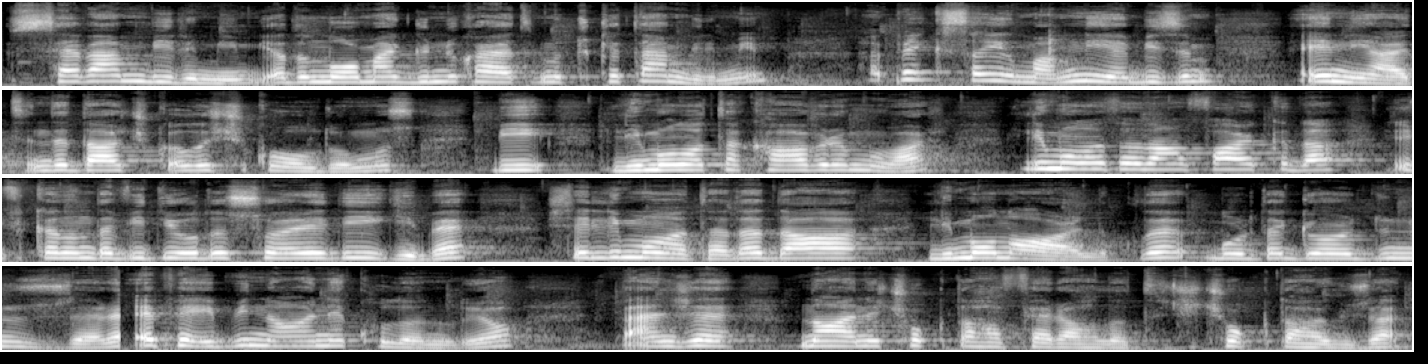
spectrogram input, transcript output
seven biri miyim ya da normal günlük hayatımda tüketen biri miyim? Ha, pek sayılmam. Niye? Bizim en nihayetinde daha çok alışık olduğumuz bir limonata kavramı var. Limonatadan farkı da Refika'nın da videoda söylediği gibi işte limonatada daha limon ağırlıklı. Burada gördüğünüz üzere epey bir nane kullanılıyor. Bence nane çok daha ferahlatıcı, çok daha güzel.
